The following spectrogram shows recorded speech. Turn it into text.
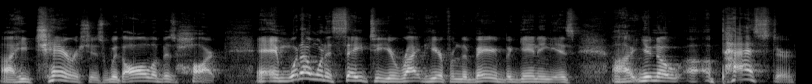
uh, he cherishes with all of his heart. And what I want to say to you right here from the very beginning is, uh, you know, a, pastor,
